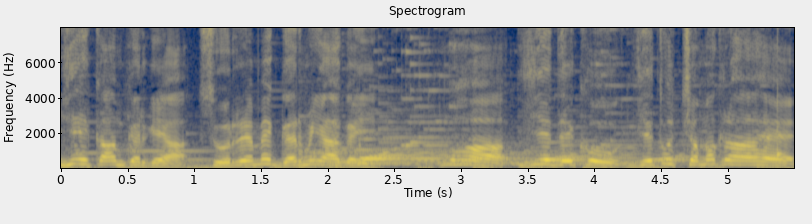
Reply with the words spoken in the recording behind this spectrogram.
ये काम कर गया। सूर्य में गर्मी आ गई। वाह, ये देखो, ये तो चमक रहा है।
